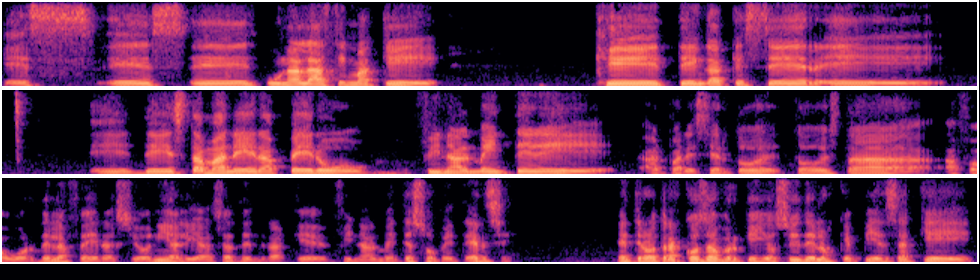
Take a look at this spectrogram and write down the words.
es es eh, una lástima que, que tenga que ser eh, de esta manera, pero finalmente, al parecer, todo, todo está a favor de la federación y Alianza tendrá que finalmente someterse. Entre otras cosas, porque yo soy de los que piensa que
